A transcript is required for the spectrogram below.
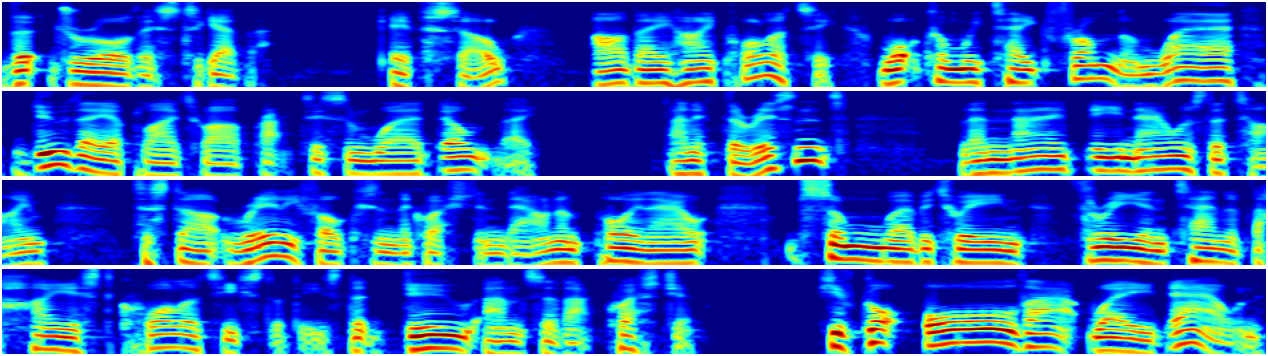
that draw this together? If so, are they high quality? What can we take from them? Where do they apply to our practice and where don't they? And if there isn't, then maybe now is the time to start really focusing the question down and pulling out somewhere between three and ten of the highest quality studies that do answer that question. If you've got all that way down,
